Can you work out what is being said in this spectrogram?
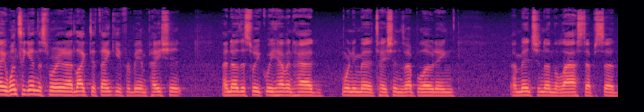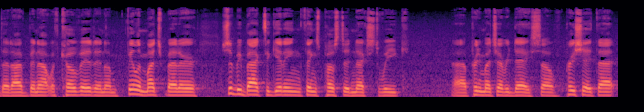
Hey, once again this morning, I'd like to thank you for being patient. I know this week we haven't had morning meditations uploading. I mentioned on the last episode that I've been out with COVID and I'm feeling much better. Should be back to getting things posted next week, uh, pretty much every day. So appreciate that.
